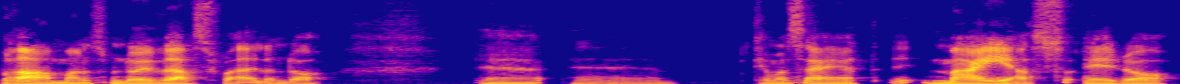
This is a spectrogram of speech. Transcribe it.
Brahman som då är världssjälen då. Kan man säga att Maya är då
